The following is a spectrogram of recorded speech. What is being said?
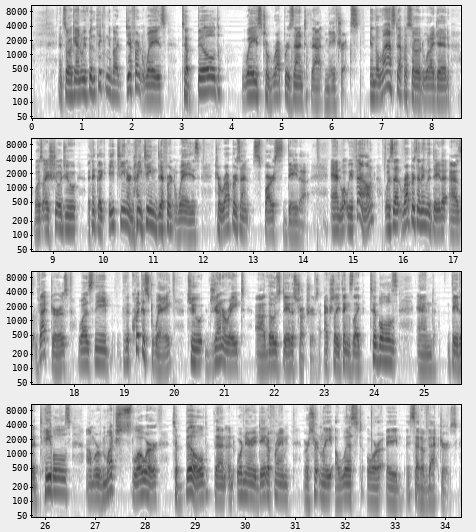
And so again, we've been thinking about different ways to build ways to represent that matrix. In the last episode, what I did was I showed you, I think like 18 or 19 different ways to represent sparse data. And what we found was that representing the data as vectors was the, the quickest way to generate uh, those data structures. Actually, things like tibbles and data tables um, were much slower to build than an ordinary data frame or certainly a list or a, a set of vectors.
